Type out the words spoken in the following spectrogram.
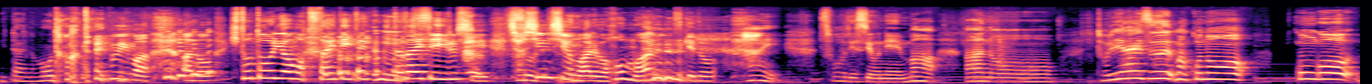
みたいなもうなんかだいぶ今 あの一通りはもう伝えていていただいているし写真集もあれば本もあるんですけど。はい、そうですよね。まああのとりあえずまあこの今後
